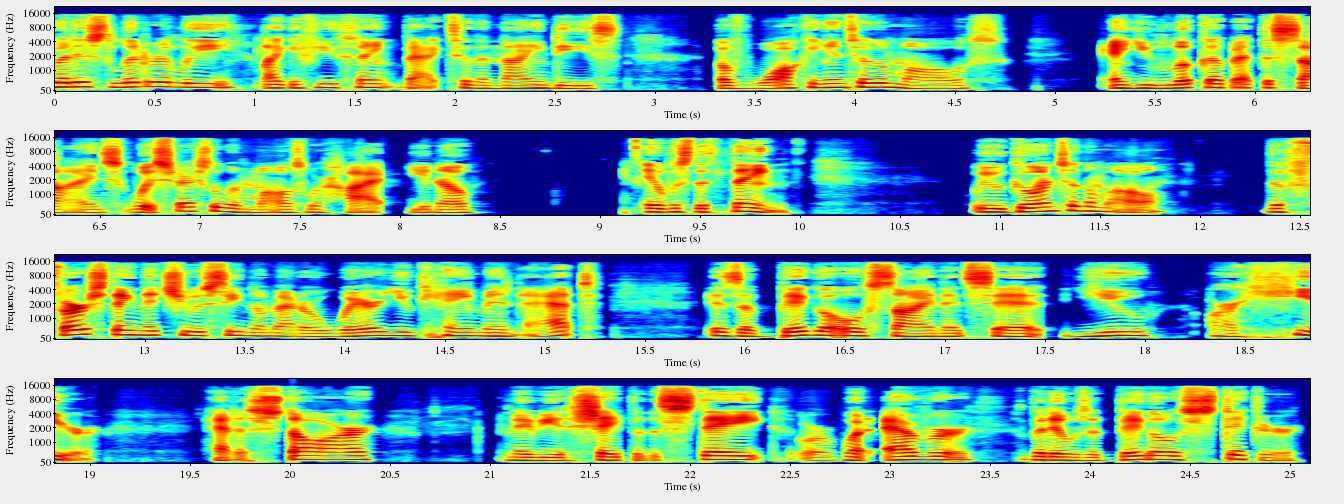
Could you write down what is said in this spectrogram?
But it's literally like if you think back to the 90s of walking into the malls and you look up at the signs, especially when malls were hot, you know, it was the thing. We would go into the mall. The first thing that you would see, no matter where you came in at, is a big old sign that said, You are here. Had a star, maybe a shape of the state or whatever, but it was a big old sticker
